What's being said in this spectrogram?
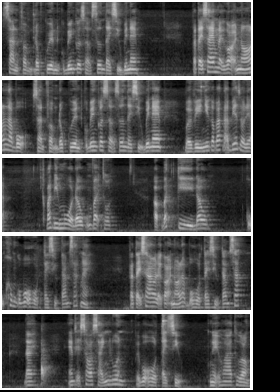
sản phẩm độc quyền của bên cơ sở Sơn Tài Xỉu bên em. Và tại sao em lại gọi nó là bộ sản phẩm độc quyền của bên cơ sở Sơn Tài Xỉu bên em? Bởi vì như các bác đã biết rồi đấy ạ. Các bác đi mua ở đâu cũng vậy thôi. Ở bất kỳ đâu cũng không có bộ hột tài xỉu tam sắc này. Và tại sao lại gọi nó là bộ hột tài xỉu tam sắc? Đây, em sẽ so sánh luôn với bộ hột tài xỉu nghệ hoa thường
